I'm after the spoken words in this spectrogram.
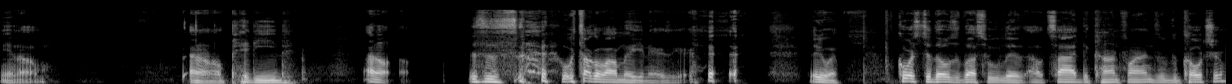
you know, I don't know, pitied. I don't know. This is, we're talking about millionaires here. anyway, of course, to those of us who live outside the confines of the culture,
